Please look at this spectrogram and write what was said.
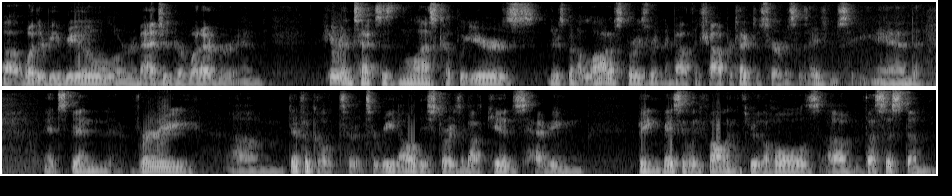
uh, whether it be real or imagined or whatever. And here in Texas, in the last couple years, there's been a lot of stories written about the Child Protective Services Agency, and it's been very um, difficult to, to read all these stories about kids having being basically falling through the holes of the system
